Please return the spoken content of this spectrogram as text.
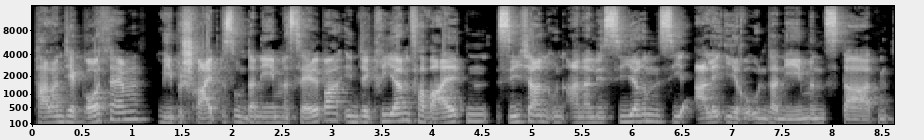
Palantir Gotham, wie beschreibt das Unternehmen selber, integrieren, verwalten, sichern und analysieren sie alle ihre Unternehmensdaten.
